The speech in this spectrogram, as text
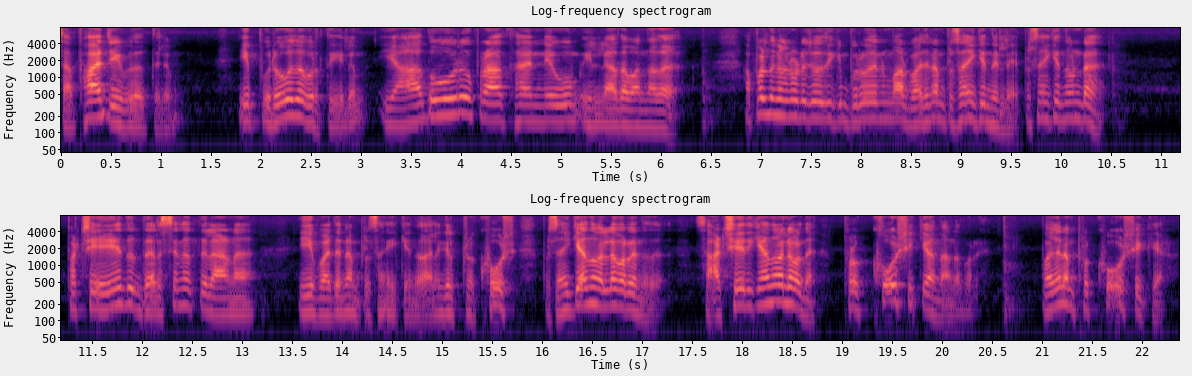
സഭാജീവിതത്തിലും ഈ പുരോഹിത വൃത്തിയിലും യാതൊരു പ്രാധാന്യവും ഇല്ലാതെ വന്നത്. അപ്പോൾ നിങ്ങളോട് ചോദിക്കും പുരോഹിതന്മാർ വചനം പ്രസംഗിക്കുന്നില്ലേ? പ്രസംഗിക്കുന്നുണ്ട്. പക്ഷേ ഏത് ദർശനത്തിലാണ് ഈ വചനം പ്രസംഗിക്കുന്നത്? അല്ലെങ്കിൽ പ്രഘോഷ് പ്രസംഗിക്കാമെന്നല്ല പറയുന്നത്. സാക്ഷീകരിക്കാമെന്നല്ല പറയുന്നത്. പ്രഘോഷിക്കുക എന്നാണ് പറയുന്നത്. വചനം പ്രഘോഷിക്കുകയാണ്.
